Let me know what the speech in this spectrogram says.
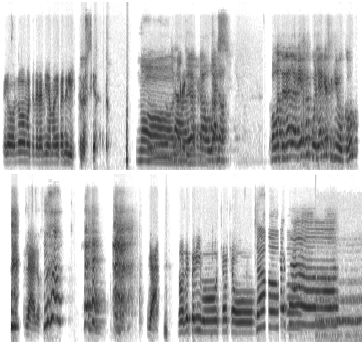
pero no vamos a tener a mi mamá de panelista, lo siento. No, la hubiera tía, estado bueno. casi. Vamos a tener a la vieja culia que se equivocó. Claro. ya, nos despedimos, chao, chao. Chao. Chao.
